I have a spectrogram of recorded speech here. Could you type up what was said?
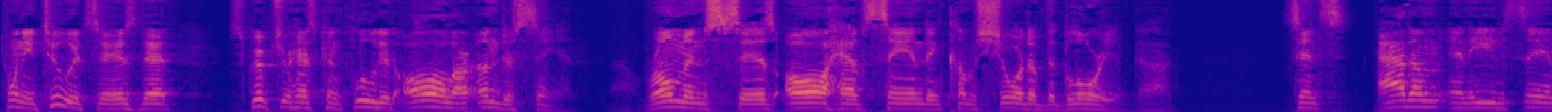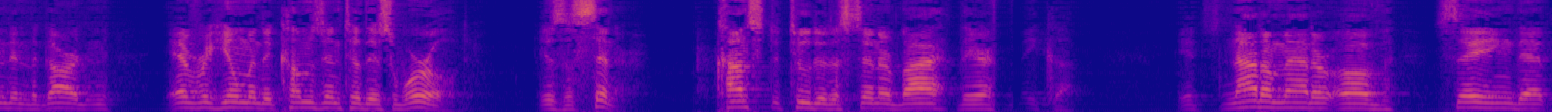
22 it says that Scripture has concluded all are under sin. Romans says all have sinned and come short of the glory of God. Since Adam and Eve sinned in the garden, every human that comes into this world is a sinner, constituted a sinner by their makeup. It's not a matter of saying that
